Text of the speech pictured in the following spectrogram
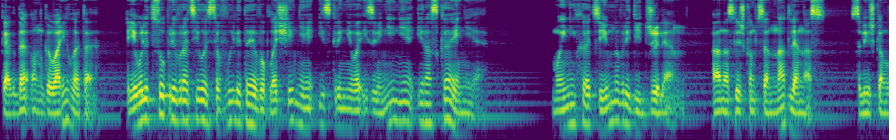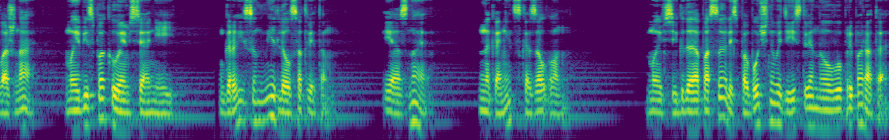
Когда он говорил это, его лицо превратилось в вылитое воплощение искреннего извинения и раскаяния. «Мы не хотим навредить Джиллиан. Она слишком ценна для нас, слишком важна. Мы беспокоимся о ней». Грейсон медлил с ответом. «Я знаю», – наконец сказал он. Мы всегда опасались побочного действия нового препарата,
